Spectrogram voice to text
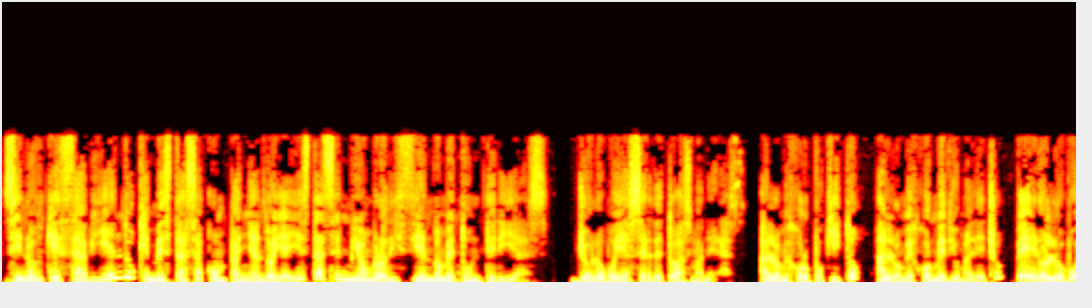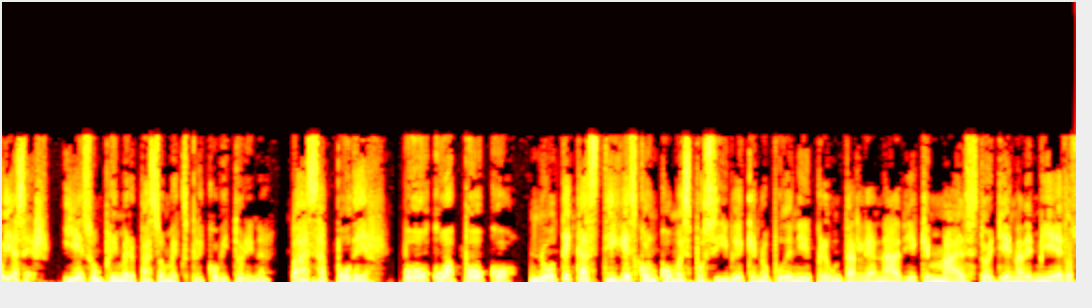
sino que sabiendo que me estás acompañando y ahí estás en mi hombro diciéndome tonterías, yo lo voy a hacer de todas maneras a lo mejor poquito, a lo mejor medio mal hecho, pero lo voy a hacer. Y es un primer paso, me explicó Vitorina. Vas a poder, poco a poco. No te castigues con cómo es posible que no pude ni preguntarle a nadie, que mal estoy llena de miedos.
